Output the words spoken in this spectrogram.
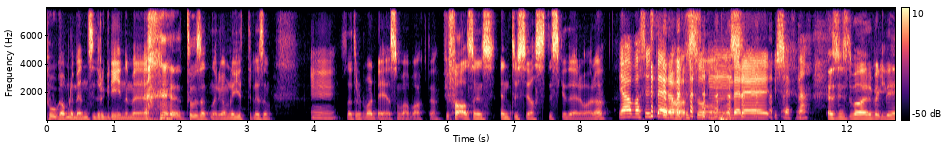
to gamle menn sitter og griner med to 17 år gamle gutter. liksom. Mm. Så jeg tror det var det som var bak det. Fy faen, så entusiastiske dere var. da. ja, hva syns dere om episoden, dere sjefene? Jeg syns det var veldig,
